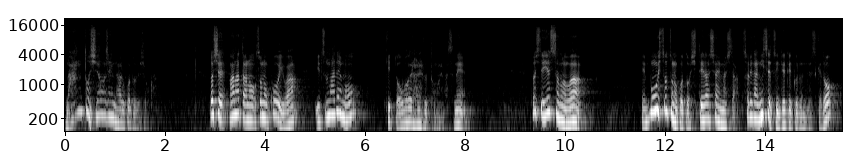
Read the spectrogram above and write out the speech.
なんと幸せになることでしょうかそしてあなたのその行為はいつまでもきっと覚えられると思いますね。そしてイエス様は、もう一つのことを知っていらっしゃいました。それが2節に出てくるんですけど、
